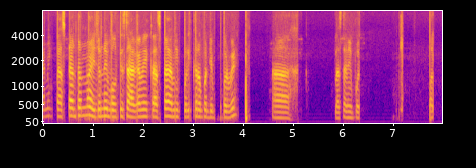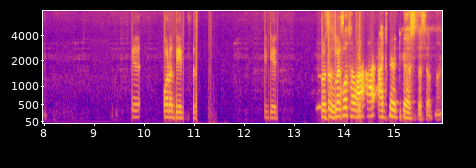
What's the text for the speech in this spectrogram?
আগামী ক্লাসটার জন্য এই জন্যই বলতেছি আগামী ক্লাসটা আমি পরীক্ষার উপর ডিপেন্ড করবে। ক্লাসটা আমি পড়া দিয়ে দিয়ে গত ক্লাস কথা আ- আ- আটকে আটকে আসতেছে আপনার?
